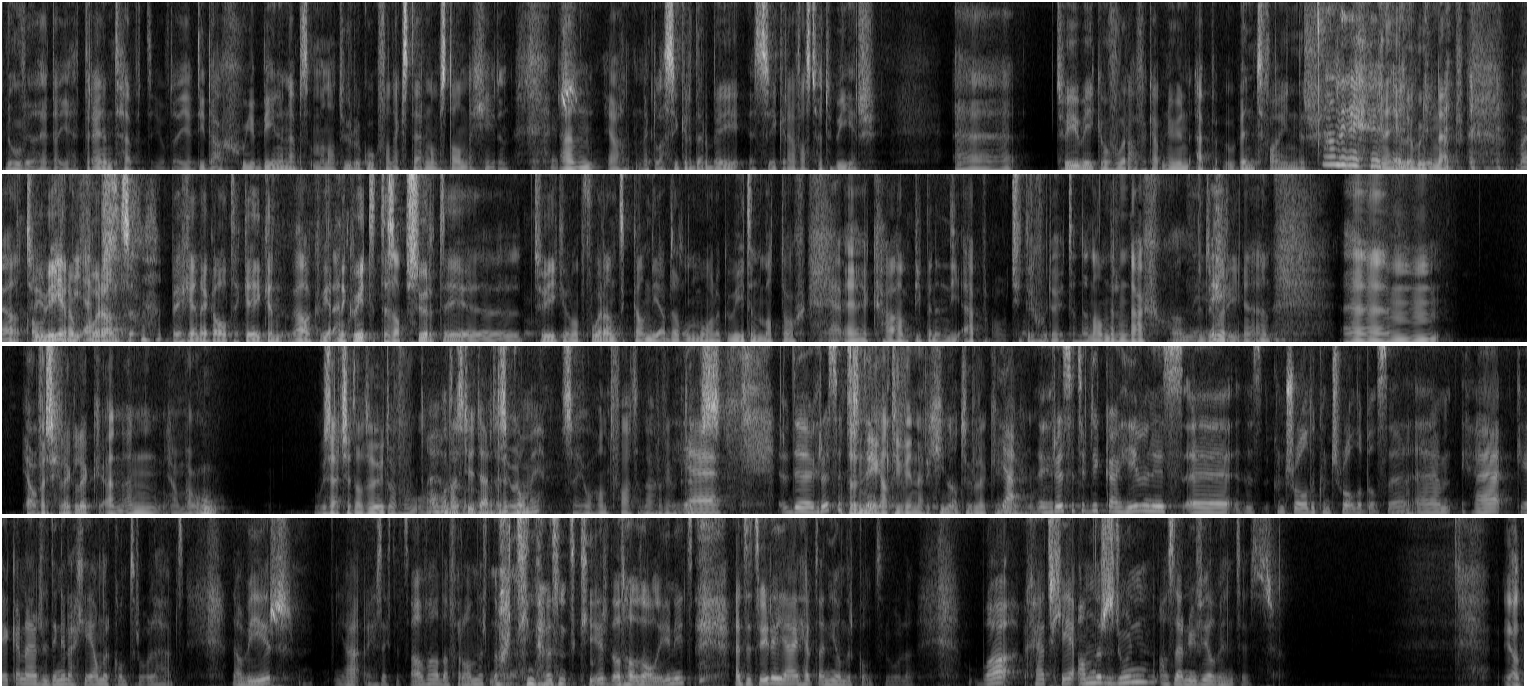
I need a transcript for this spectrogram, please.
de hoeveelheid dat je getraind hebt, of dat je die dag goede benen hebt, maar natuurlijk ook van externe omstandigheden. Zeker. En ja, een klassieker daarbij is zeker en vast het weer twee weken vooraf. Ik heb nu een app, Windfinder. Oh, nee. Een hele goede app. Maar ja, twee weken op voorhand begin ik al te kijken welk weer. En ik weet, het is absurd. Hè. Uh, twee weken op voorhand kan die app dat onmogelijk weten, maar toch. Uh, ik ga gaan piepen in die app. Oh, het ziet er goed uit. En de andere dag, oh, nee. verdorie. Hè. En, um, ja, verschrikkelijk. En, en ja, maar hoe, hoe zet je dat uit? Of hoe, ja, wat u daar druk om? Hè? Zijn jouw handvaten naar veel ja. De grootste het is negatieve energie natuurlijk. Hè. Ja, de grootste tip die ik kan geven is, uh, control the controllables. Hè. Ja. Um, ga kijken naar de dingen dat jij onder controle hebt. Dat weer, ja, je zegt het zelf al, dat verandert nog 10.000 keer. Dat is alleen iets. En ten tweede, ja, je hebt dat niet onder controle. Wat gaat jij anders doen als er nu veel wind is? Ja,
